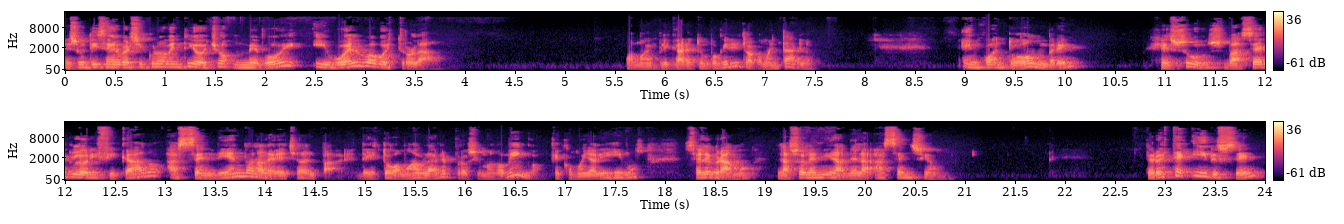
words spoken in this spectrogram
Jesús dice en el versículo 28, me voy y vuelvo a vuestro lado. Vamos a explicar esto un poquitito, a comentarlo. En cuanto hombre, Jesús va a ser glorificado ascendiendo a la derecha del Padre. De esto vamos a hablar el próximo domingo, que como ya dijimos, celebramos la solemnidad de la ascensión. Pero este irse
